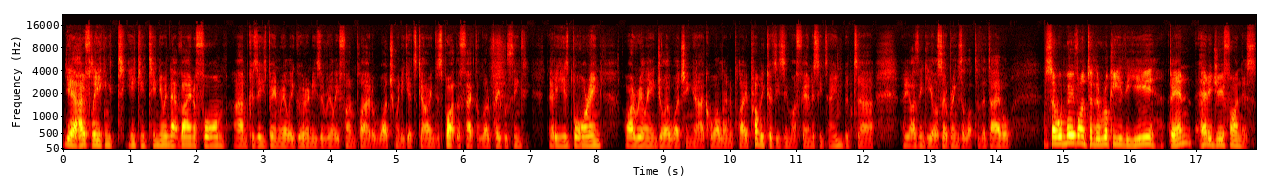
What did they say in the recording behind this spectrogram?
yeah, hopefully he can he continue in that vein of form because um, he's been really good and he's a really fun player to watch when he gets going. Despite the fact that a lot of people think that he is boring, I really enjoy watching uh, Kawhi Leonard play. Probably because he's in my fantasy team, but uh, I think he also brings a lot to the table. So we'll move on to the rookie of the year. Ben, how did you find this?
